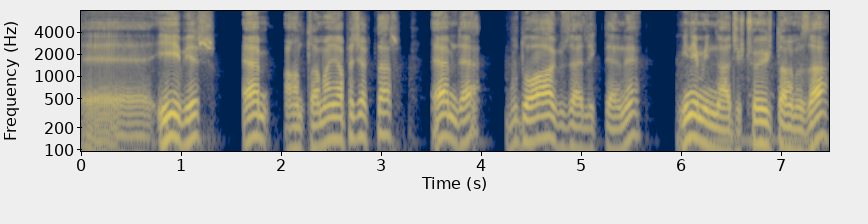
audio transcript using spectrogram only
eee, iyi bir hem antrenman yapacaklar hem de bu doğa güzelliklerini mini minnacık çocuklarımıza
